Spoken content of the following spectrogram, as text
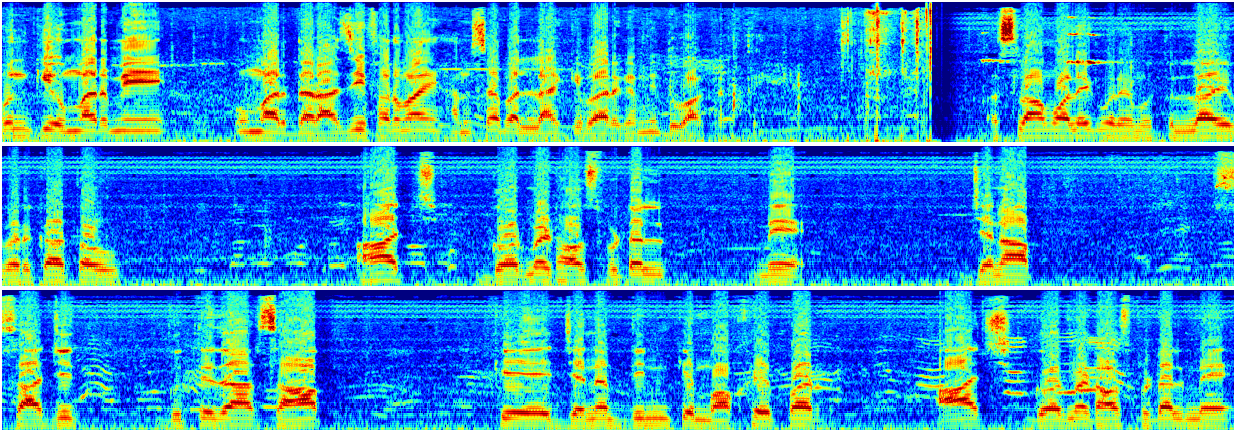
उनकी उम्र में उम्र दराजी फरमाए। हम सब अल्लाह की बारगाह में दुआ करते हैं। अस्सलाम वालेकुम रहमतुल्लाहि वरकत आज गवर्नमेंट हॉस्पिटल में जनाब साजिद गुत्तेदार साहब के जन्मदिन के मौके पर आज गवर्नमेंट हॉस्पिटल में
